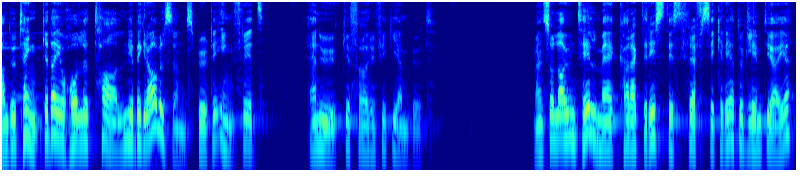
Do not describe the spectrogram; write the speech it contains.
Kan du tenke deg å holde talen i begravelsen? spurte Ingfrid en uke før hun fikk hjembud. Men så la hun til med karakteristisk treffsikkerhet og glimt i øyet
